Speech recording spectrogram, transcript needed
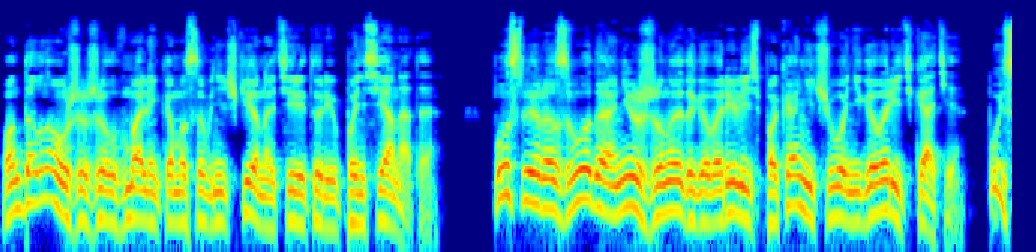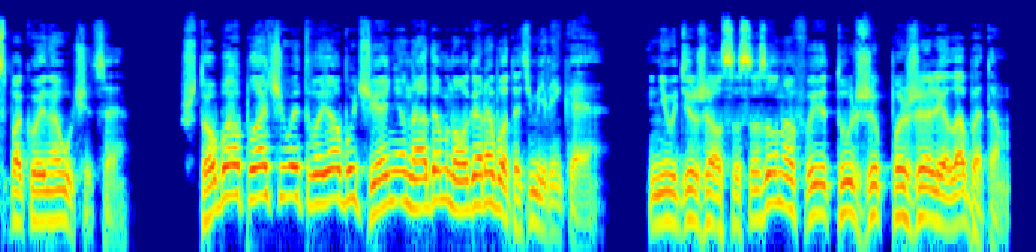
Он давно уже жил в маленьком особнячке на территории пансионата. После развода они с женой договорились пока ничего не говорить Кате, Пусть спокойно учится. Чтобы оплачивать твое обучение, надо много работать, миленькая. Не удержался Сазонов и тут же пожалел об этом.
